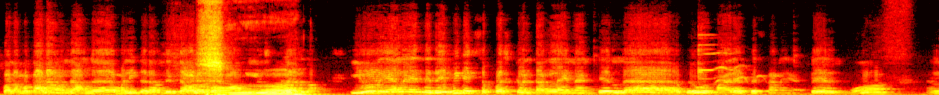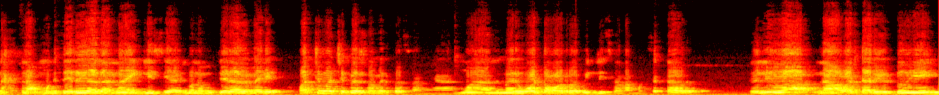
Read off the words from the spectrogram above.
இப்ப நம்ம கடை வந்து அங்க மளிகை கடை வந்து டெவலப் ஆகும். இருக்கும் இவனுங்க எல்லாம் இந்த ரெபிடெக்ஸ ஃபர்ஸ்ட் வந்துட்டாங்களா என்னன்னு தெரியல. அப்படியே ஒரு மாதிரியே பேசுறானுங்க அப்படியே ந- நமக்கு தெரியாதன்னா இங்கிலீஷ் இன்னும் நமக்கு தெரியாத மாதிரி மச்சு மச்சு பேசுற மாதிரி பேசுறாங்க அம்மா அந்த மாதிரி ஓட்டம் ஓடுற இங்கிலீஷ்லாம் நமக்கு செட் ஆகுது. தெளிவா என்ன வாட் ஆர் யூ டூயிங்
